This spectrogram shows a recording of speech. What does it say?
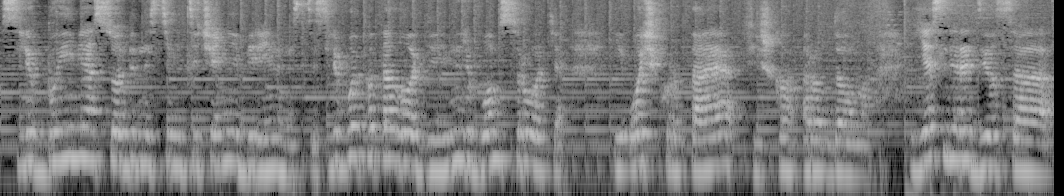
с любыми особенностями течения беременности, с любой патологией, на любом сроке. И очень крутая фишка роддома. Если родился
